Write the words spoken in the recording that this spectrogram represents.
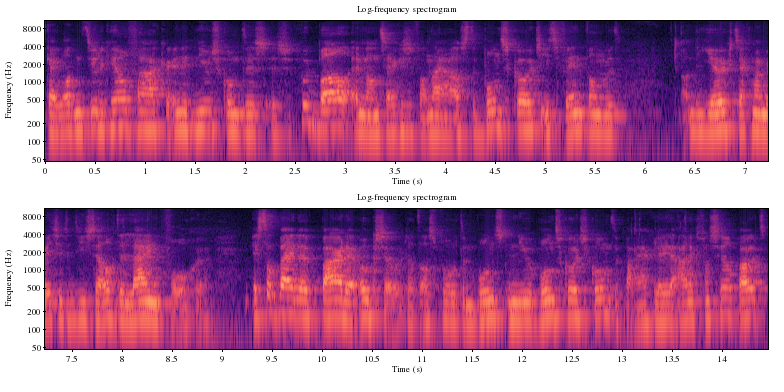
Kijk, wat natuurlijk heel vaak in het nieuws komt is, is voetbal. En dan zeggen ze van, nou ja, als de bondscoach iets vindt, dan moet de jeugd zeg maar een beetje diezelfde lijn volgen. Is dat bij de paarden ook zo? Dat als bijvoorbeeld een, bonds, een nieuwe bondscoach komt, een paar jaar geleden Alex van Silpout,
